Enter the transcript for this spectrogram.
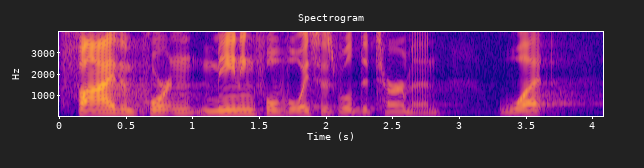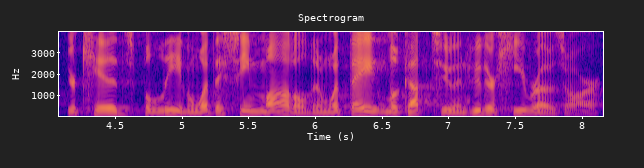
Five important, meaningful voices will determine what your kids believe and what they see modeled and what they look up to and who their heroes are.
